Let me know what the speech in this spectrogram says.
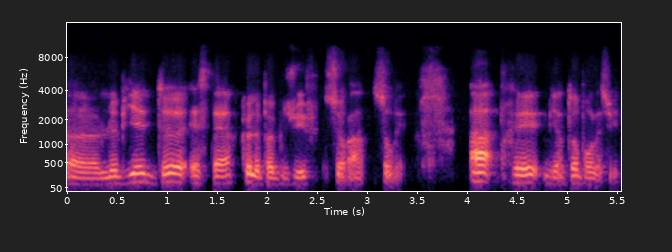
euh, le biais de Esther que le peuple juif sera sauvé. À très bientôt pour la suite.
